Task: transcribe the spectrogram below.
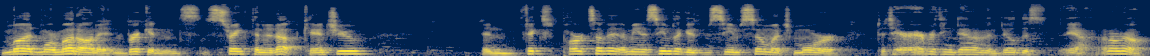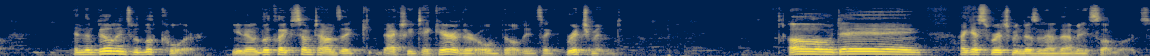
mud, more mud on it, and brick it and strengthen it up, can't you? and fix parts of it. I mean, it seems like it seems so much more to tear everything down and then build this. Yeah, I don't know. And the buildings would look cooler. You know, look like some towns that actually take care of their old buildings, like Richmond. Oh, dang. I guess Richmond doesn't have that many slumlords.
